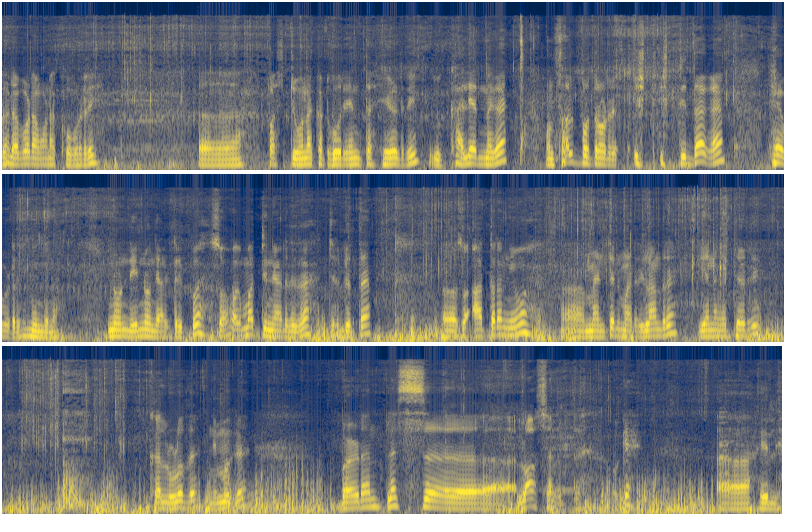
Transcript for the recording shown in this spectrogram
ಗಡಬಡ ಮಾಡೋಕ್ಕೆ ಹೋಗ್ಬೇಡ್ರಿ. ಫಸ್ಟ್ ಇವನ್ನ ಕಟ್ಕೋರಿ ಅಂತ ಹೇಳ್ರಿ. ಇವು ಖಾಲಿ ಆದ್ಮ್ಯಾಗ ಒಂದು ಸ್ವಲ್ಪ ಹೊತ್ತು ನೋಡ್ರಿ. ಇಷ್ಟು ಇಷ್ಟಿದ್ದಾಗ ಹೇಳ್ಬಿಡ್ರಿ ಹಿಂದಿನ. ದಿನ ಇನ್ನೊಂದು ಇನ್ನೊಂದು ಎರಡು ಟ್ರಿಪ್ ಸೊ ಅವಾಗ ಮತ್ತೆ ಇನ್ನೆರಡು ದಿನ ಜಗ್ಗುತ್ತೆ. ಸೊ ಆ ಥರ ನೀವು ಮೇಂಟೈನ್ ಮಾಡಿರಿ. ಇಲ್ಲಾಂದ್ರೆ ಏನಾಗತ್ತೆ ಹೇಳ್ರಿ? ಕಲ್ಲು ಉಳಿದ ನಿಮಗೆ ಬರ್ಡನ್ ಪ್ಲಸ್ ಲಾಸ್ ಆಗುತ್ತೆ ಓಕೆ ಇಲ್ಲಿ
